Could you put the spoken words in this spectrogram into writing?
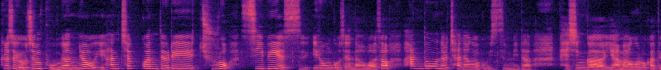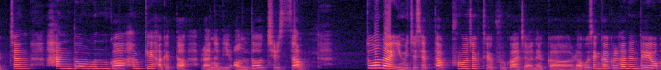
그래서 요즘 보면요, 이 한측관들이 주로 CBS 이런 곳에 나와서 한동훈을 찬양하고 있습니다. 배신과 야망으로 가득 찬 한동훈과 함께 하겠다라는 이 언더 73 또 하나의 이미지 세탁 프로젝트에 불과하지 않을까라고 생각을 하는데요.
